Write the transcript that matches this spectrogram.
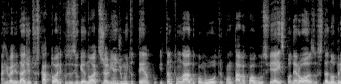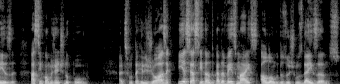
A rivalidade entre os católicos e os huguenotes já vinha de muito tempo, e tanto um lado como o outro contava com alguns fiéis poderosos, da nobreza, assim como gente do povo. A disputa religiosa ia se acirrando cada vez mais ao longo dos últimos dez anos.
